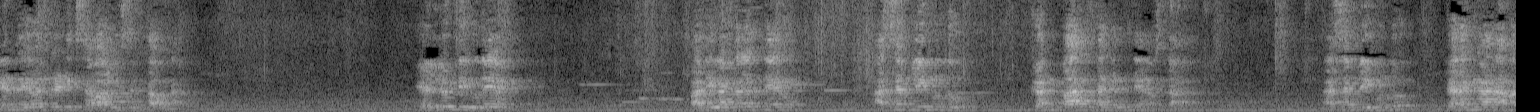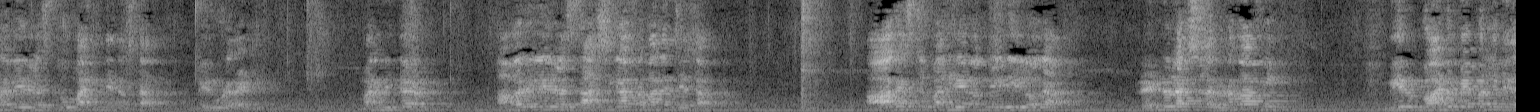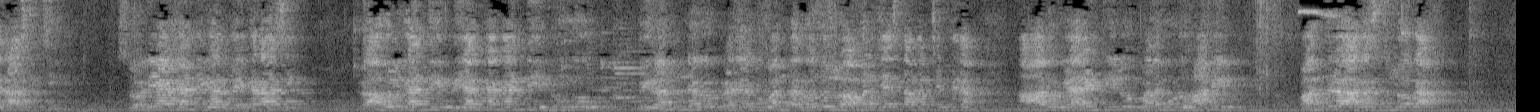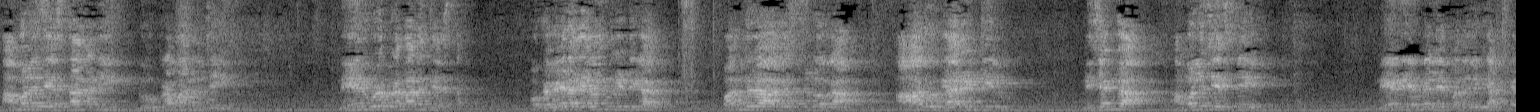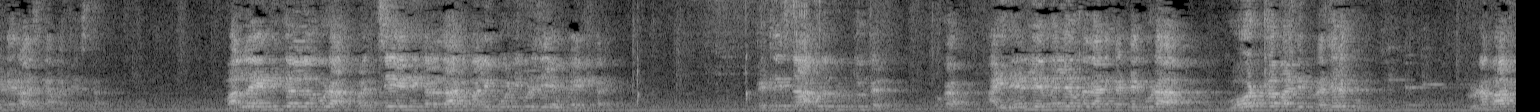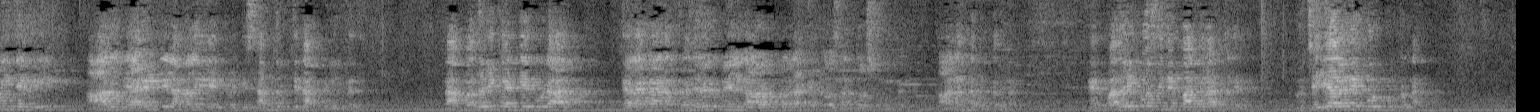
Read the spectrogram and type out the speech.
నేను రేవంత్ రెడ్డికి సవాల్ విసురుతా ఉన్నా. ఎల్లుండి ఉదయం పది గంటలకు నేను అసెంబ్లీ ముందు గన్ పార్క్ దగ్గరికి నేను వస్తాను. అసెంబ్లీ ముందు తెలంగాణ అమరవీరుల స్థూపానికి నేను వస్తాను. మీరు కూడా రండి మనం ఇద్దరం అమరవీరుల సాక్షిగా ప్రమాణం చేద్దాం. ఆగస్టు పదిహేనో తేదీలోగా రెండు లక్షల రుణమాఫీ మీరు బాండ్ పేపర్ల మీద రాసిచ్చి సోనియా గాంధీ గారు లేఖ రాసి రాహుల్ గాంధీ ప్రియాంక గాంధీ నువ్వు మీరందరూ ప్రజలకు వంద రోజుల్లో అమలు చేస్తామని చెప్పిన ఆరు గ్యారంటీలు పదమూడు హామీలు పంద్ర ఆగస్టులోగా అమలు చేస్తానని నువ్వు ప్రమాణం చేయి నేను కూడా ప్రమాణం చేస్తా. ఒకవేళ రేవంత్ రెడ్డి గారు పంద్ర ఆగస్టులోగా ఆరు గ్యారంటీలు నిజంగా అమలు చేస్తే నేను ఎమ్మెల్యే పదవికి అక్కడే రాజీనామా చేస్తాను. మళ్ళా ఎన్నికల్లో కూడా వచ్చే ఎన్నికల దాకా మళ్ళీ పోటీ కూడా చేయ ఉప ఎన్నికలు. అట్లీస్ట్ నాకు కూడా గుర్తుంటుంది. ఒక ఐదేళ్ళు ఎమ్మెల్యే ఉన్న దానికంటే కూడా కోట్ల మంది ప్రజలకు రుణమాఫీ జరిగి ఆరు గ్యారెంటీలు అమలయ్యేటువంటి సంతృప్తి నాకు మిగులుతుంది. నా పదవి కంటే కూడా తెలంగాణ ప్రజలకు మేలు కావడంలో నాకు ఎంతో సంతోషం ఉంటుంది. ఆనందం ఉంటుంది నాకు. నేను పదవి కోసం నేను బాధలాడతలేదు నువ్వు చేయాలని కోరుకుంటున్నా.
